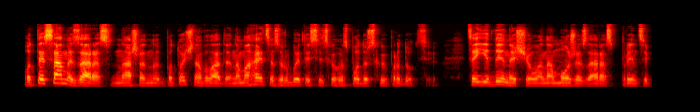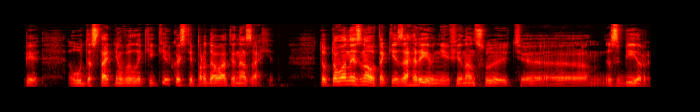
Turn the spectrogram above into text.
От те саме зараз наша поточна влада намагається зробити сільськогосподарською продукцією. Це єдине, що вона може зараз, в принципі, у достатньо великій кількості продавати на захід. Тобто вони знов таки за гривні фінансують е, е, збір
